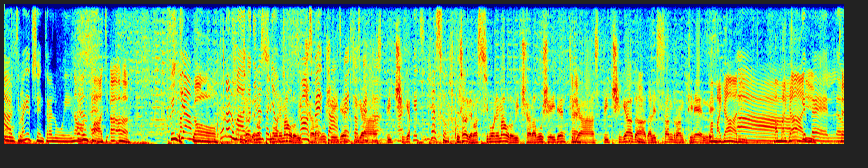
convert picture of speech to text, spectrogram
comunque- ma che c'entra lui? No, Eh, infatti. ah, ah. Eh. Sentiamo. No. Una lumaca Scusate, ma diventa Simone. Maurovic No, ha la aspetta, voce aspetta, identica aspetta. spiccicata. Che è successo? Scusate, ma Simone Maurovic ha la voce identica Eh. spiccicata ad Alessandro Antinelli. Ma magari. Ah, ma magari. che bello. Cioè,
